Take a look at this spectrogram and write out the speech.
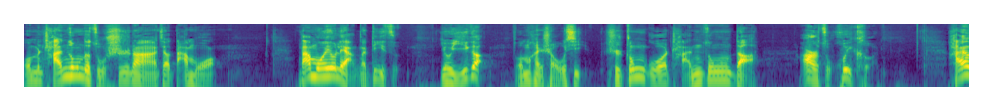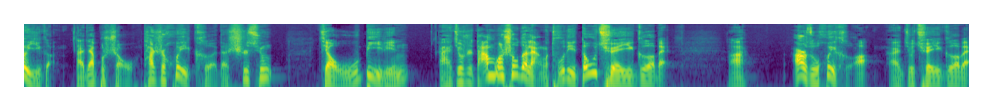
我们禅宗的祖师呢叫达摩，达摩有两个弟子，有一个我们很熟悉，是中国禅宗的二祖慧可。还有一个大家不熟，他是慧可的师兄，叫吴碧林。哎，就是达摩收的两个徒弟都缺一胳膊，啊，二祖慧可，哎，就缺一胳膊。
